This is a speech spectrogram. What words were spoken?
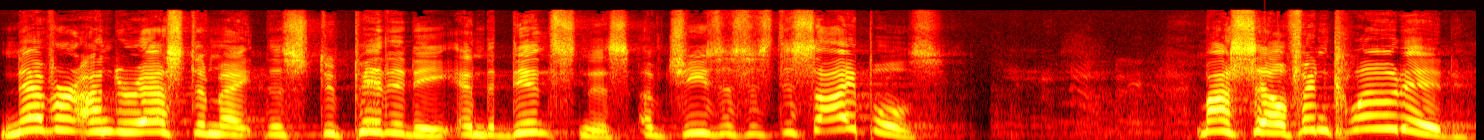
never underestimate the stupidity and the denseness of Jesus' disciples, myself included.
